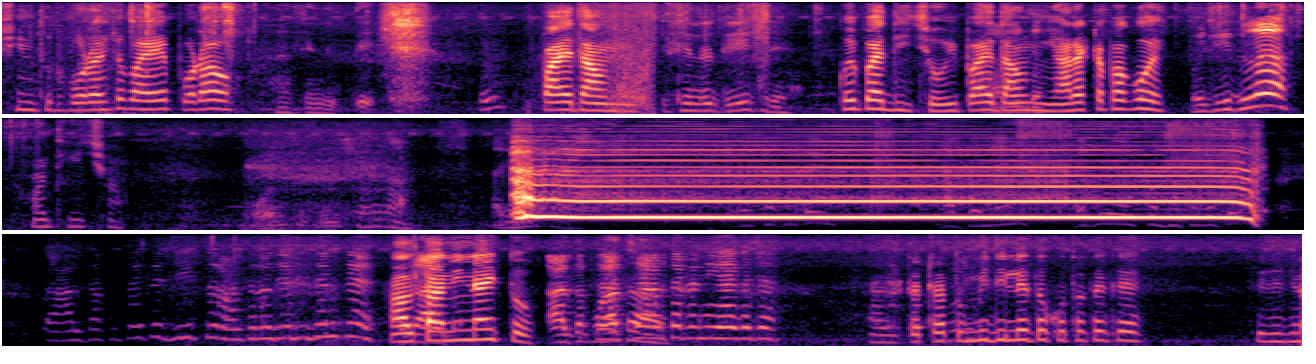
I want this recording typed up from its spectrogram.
সিঁদুর পড়াইছো পায়ে পড়াও হ্যাঁ দিয়েছি। পায়ে দাওনি। সিন্দুর দিয়েছি। কই পায়ে দিচ্ছ ওই পায়ে দাওনি। আর একটা পা কই? ওই দিকে দিলা ও দিয়েছ। আলতা আনি নাই তো? আলতাটা আলতাটা তুমি দিলে তো কোথা থেকে? সেদিন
